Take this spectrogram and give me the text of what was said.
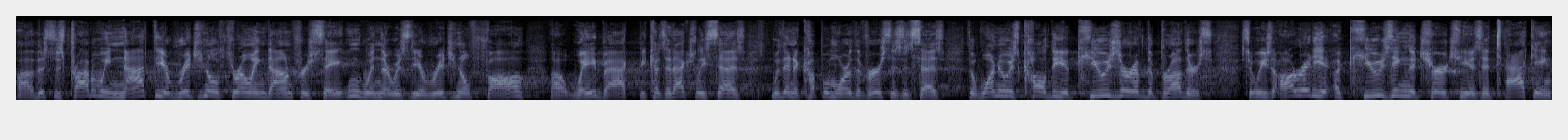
uh, this is probably not the original throwing down for Satan when there was the original fall uh, way back, because it actually says within a couple more of the verses, it says, the one who is called the accuser of the brothers. So he's already accusing the church. He is attacking.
